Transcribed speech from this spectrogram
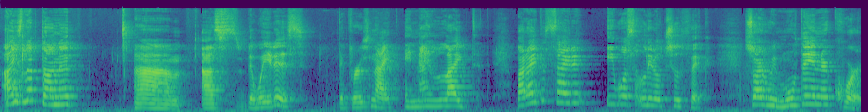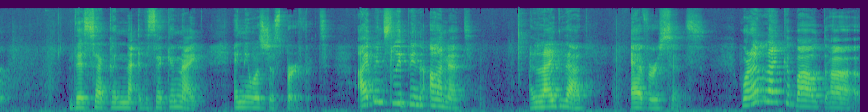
I slept on it um, as the way it is the first night, and I liked it, but I decided it was a little too thick, so I removed the inner cord the second. The second night, and it was just perfect. I've been sleeping on it like that ever since. What I like about uh,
